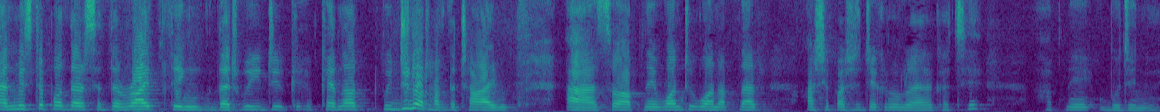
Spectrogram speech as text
and Mr. Poddar said the right thing that we do cannot we do not have the time. Uh, so আপনি ওয়ান টু ওয়ান আপনার আশেপাশে যে কোনো লয়ার কাছে আপনি বুঝে নিন।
